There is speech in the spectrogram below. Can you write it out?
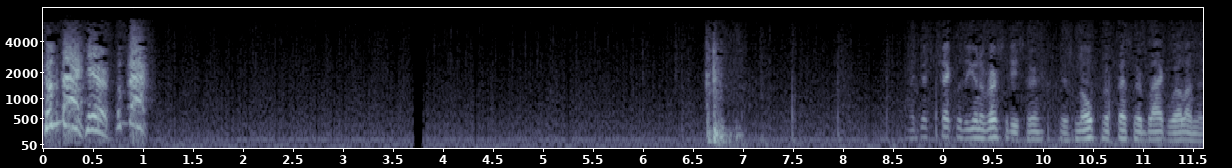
Come back here. Come back. Just checked with the university, sir. There's no Professor Blackwell on the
